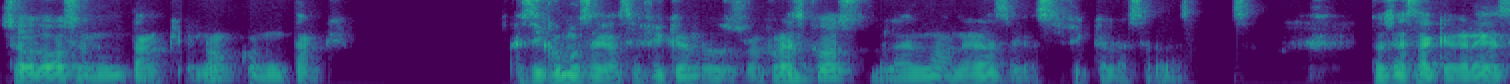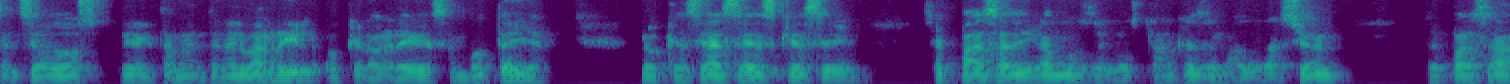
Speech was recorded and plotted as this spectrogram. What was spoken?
CO2 en un tanque, ¿no? Con un tanque. Así como se gasifican los refrescos, de la misma manera se gasifica la cerveza. Entonces, ya sea que agregues el CO2 directamente en el barril o que lo agregues en botella lo que se hace es que se, pasa, digamos, de los tanques de maduración, se pasa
